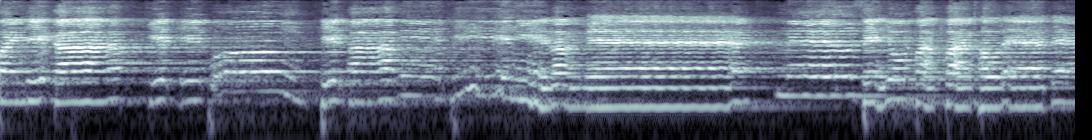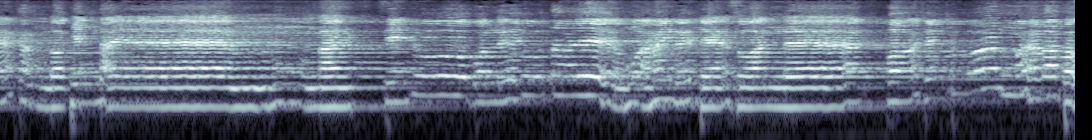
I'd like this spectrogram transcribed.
ไวยดีกากิตติพงทิตาเมธีนี่ละแม่แม่สิโยฝากฝากเขาแลแจ้คำดอกทิ้งใดนั่งสิยูบนหรืออยู่ใต้หัวให้เหลือแต่ส่วนเด้อขอเชิญชวนมารับเข้า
